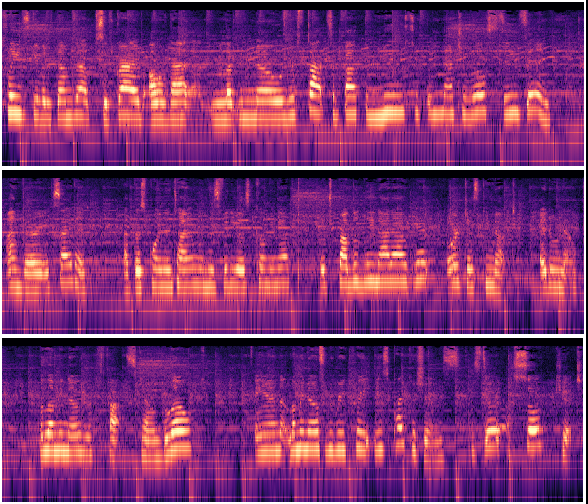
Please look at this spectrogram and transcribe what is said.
Please give it a thumbs up, subscribe, all of that. Let me know your thoughts about the new Supernatural season. I'm very excited. At this point in time when this video is coming up, it's probably not out yet or just came out. I don't know. But let me know your thoughts down below. And let me know if you recreate these pie cushions, because they're so cute.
